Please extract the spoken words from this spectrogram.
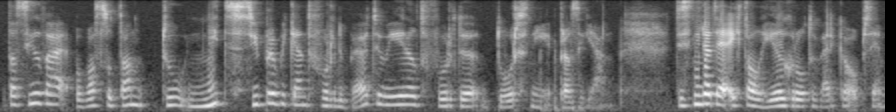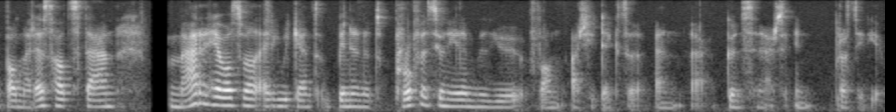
Da Silva was tot dan toe niet super bekend voor de buitenwereld, voor de doorsnee Braziliaan. Het is niet dat hij echt al heel grote werken op zijn palmares had staan, maar hij was wel erg bekend binnen het professionele milieu van architecten en uh, kunstenaars in Brazilië.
